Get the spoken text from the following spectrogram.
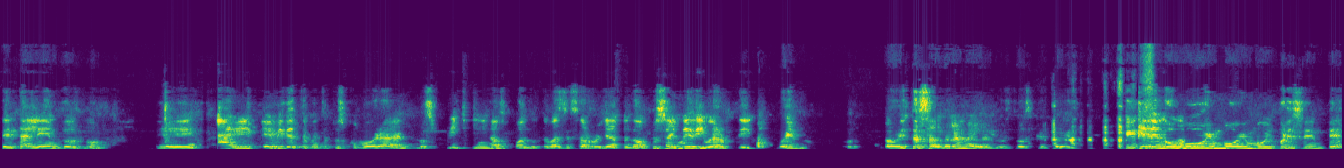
de talentos, ¿no? Eh, ahí, evidentemente, pues como eran los pillinos, cuando te vas desarrollando, pues ahí me divertí, bueno, ahorita saldrán a la luz dos que tres, que, tengo muy, muy, muy presentes.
